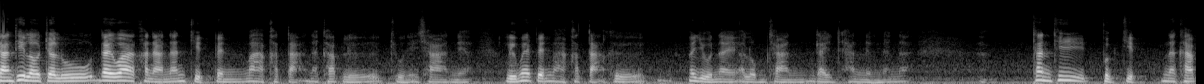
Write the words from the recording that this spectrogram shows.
การที่เราจะรู้ได้ว่าขณะนั้นจิตเป็นมหคตะนะครับ หรืออยู่ในฌานเนี่ยหรือไม่เป็นมหคตะคือไม่อยู่ในอารมณ์ฌานใดฌานหนึ่งนั้นนะท่านที่ฝึกจิตนะครับ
